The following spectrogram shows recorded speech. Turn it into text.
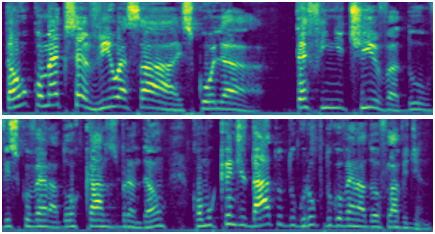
Então, como é que você viu essa escolha definitiva do vice-governador Carlos Brandão como candidato do grupo do governador Flávio Dino?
